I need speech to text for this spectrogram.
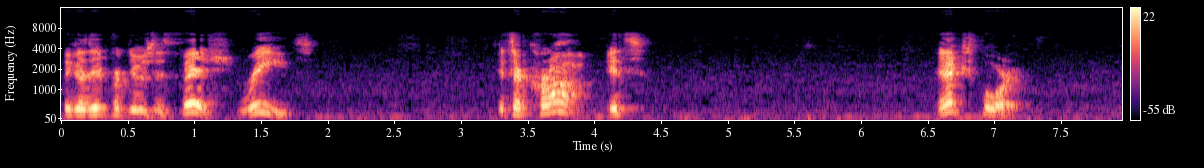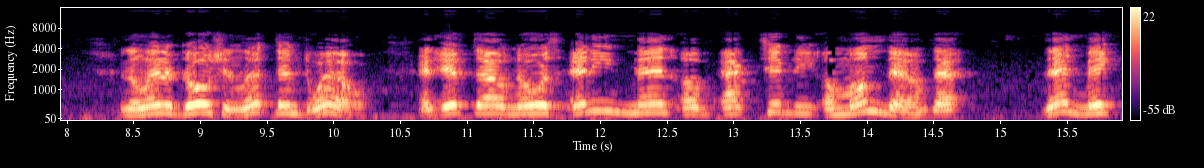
because it produces fish, reeds. It's a crop. It's export. In the land of Goshen, let them dwell. And if thou knowest any men of activity among them, that then make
